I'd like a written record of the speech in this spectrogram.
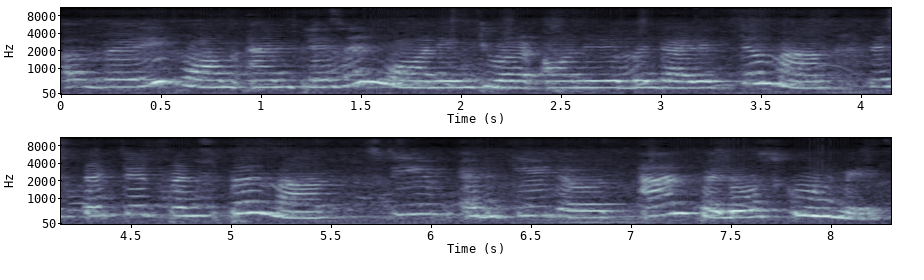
A very warm and pleasant morning to our Honorable Director Ma'am, respected Principal Ma'am, esteemed educators and fellow schoolmates.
